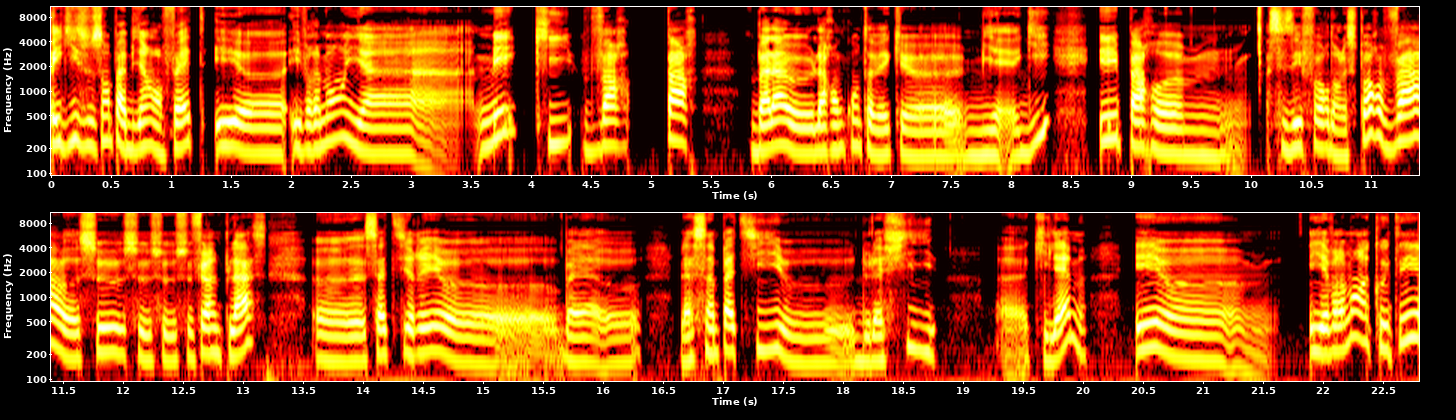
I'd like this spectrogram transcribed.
et qui se sent pas bien en fait. Et, et vraiment il y a mais qui va par bah là, euh, la rencontre avec euh, et par euh, ses efforts dans le sport va euh, se, se, se, faire une place, s'attirer bah, la sympathie de la fille qu'il aime. Et il y a vraiment un côté,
